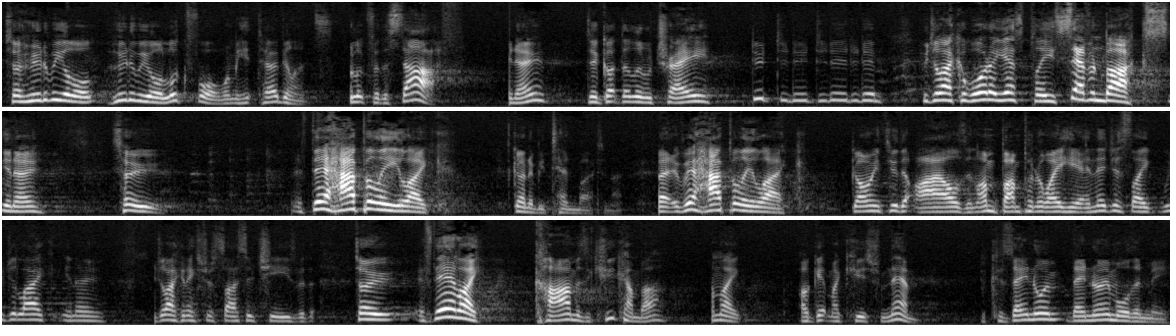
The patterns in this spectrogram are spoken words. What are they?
So who do we all who do we all look for when we hit turbulence? We look for the staff. You know, they've got the little tray Would you like a water? Yes, please. Seven bucks, you know. So if they're happily like, it's going to be 10 bucks tonight. But if we're happily like going through the aisles and I'm bumping away here and they're just like, would you like, you know, would you like an extra slice of cheese with it? So if they're like calm as a cucumber, I'm like, I'll get my cues from them because they know, they know more than me.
